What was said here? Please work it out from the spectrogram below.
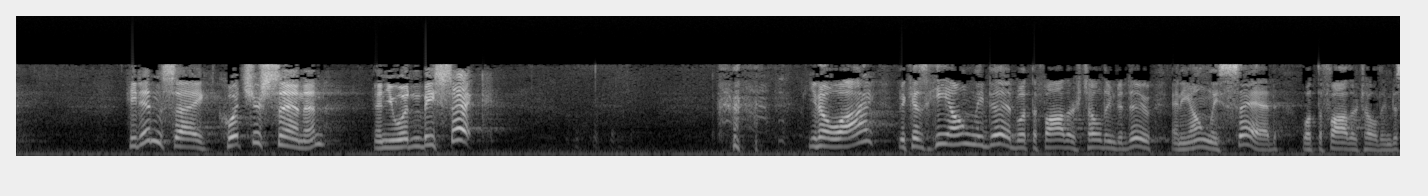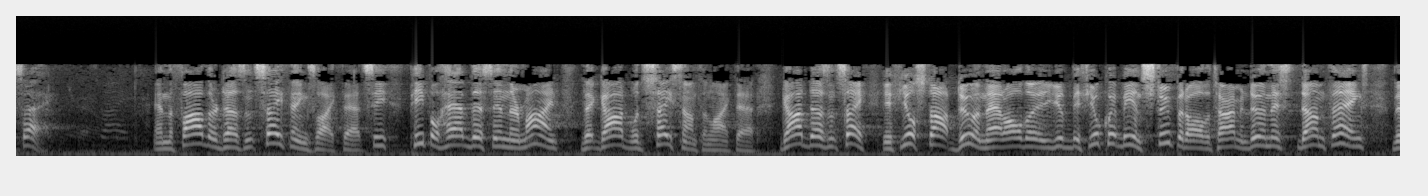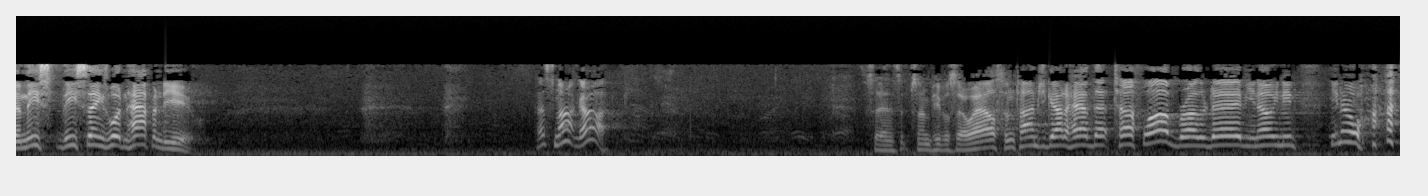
he didn't say, quit your sinning and you wouldn't be sick. you know why? Because he only did what the Father told him to do, and he only said what the Father told him to say. And the Father doesn't say things like that. See, people have this in their mind that God would say something like that. God doesn't say, if you'll stop doing that, all the, if you'll quit being stupid all the time and doing these dumb things, then these, these things wouldn't happen to you. That's not God. So some people say, well, sometimes you got to have that tough love, brother Dave. You know, you need. You know what?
